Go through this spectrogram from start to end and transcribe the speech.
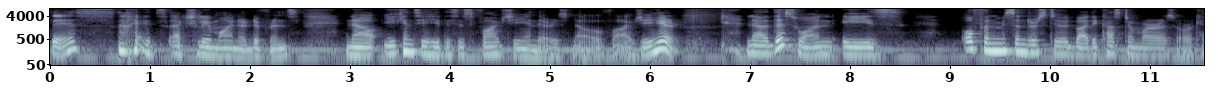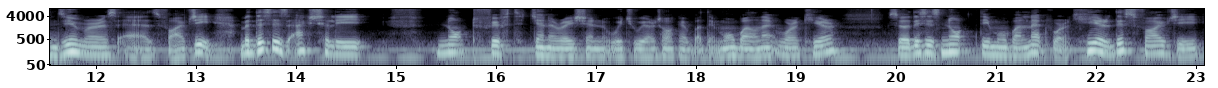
this. It's actually a minor difference. Now you can see here this is 5g and there is no 5g here. Now this one is often misunderstood by the customers or consumers as 5g but this is actually not fifth generation which we are talking about the mobile network here. So this is not the mobile network. Here this 5g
